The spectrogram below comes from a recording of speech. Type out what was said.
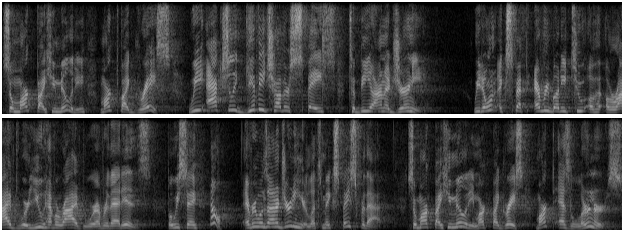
So, marked by humility, marked by grace, we actually give each other space to be on a journey. We don't expect everybody to have arrived where you have arrived, wherever that is. But we say, no, everyone's on a journey here. Let's make space for that. So, marked by humility, marked by grace, marked as learners,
